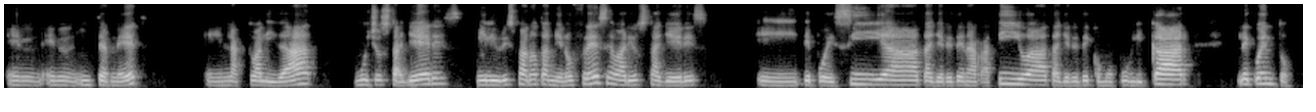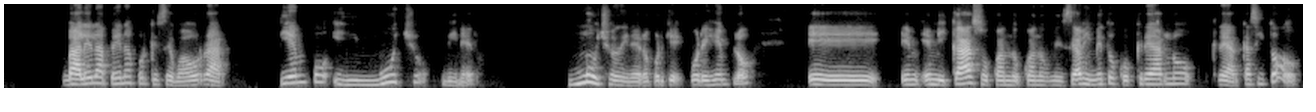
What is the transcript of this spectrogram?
en, en Internet en la actualidad, muchos talleres. Mi libro hispano también ofrece varios talleres de poesía, talleres de narrativa, talleres de cómo publicar. Le cuento, vale la pena porque se va a ahorrar tiempo y mucho dinero. Mucho dinero, porque, por ejemplo, eh, en, mi caso, cuando, cuando comencé, a mí me tocó crearlo, crear casi todo.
